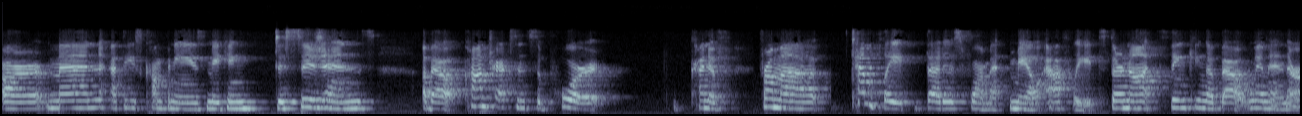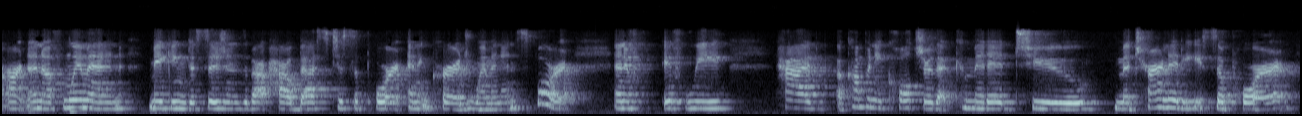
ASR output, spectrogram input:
are men at these companies making decisions about contracts and support kind of from a template that is for male athletes. They're not thinking about women. There aren't enough women making decisions about how best to support and encourage women in sport. And if if we had a company culture that committed to maternity support,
